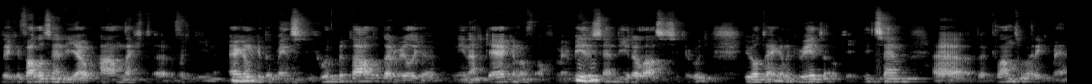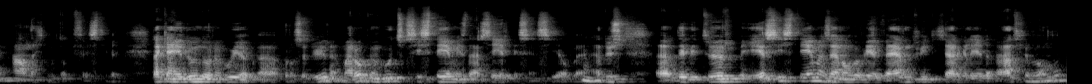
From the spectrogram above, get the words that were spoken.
de gevallen zijn die jouw aandacht uh, verdienen. Eigenlijk de mensen die goed betalen, daar wil je niet naar kijken of, of mee bezig zijn die relatie zitten goed. Je wilt eigenlijk weten, oké, okay, dit zijn uh, de klanten waar ik mijn aandacht moet op vestigen. Dat kan je doen door een goede uh, procedure, maar ook een goed systeem is daar zeer essentieel bij. Mm. Dus uh, debiteur-beheersystemen zijn ongeveer 25 jaar geleden uitgevonden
